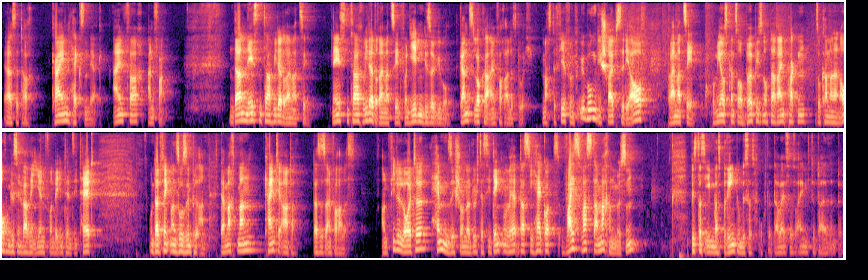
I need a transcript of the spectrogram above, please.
Erster Tag. Kein Hexenwerk. Einfach anfangen. Und dann nächsten Tag wieder 3x10. Nächsten Tag wieder 3x10 von jedem dieser Übungen. Ganz locker einfach alles durch. Machst du vier, fünf Übungen, die schreibst du dir auf. 3x10. Von mir aus kannst du auch Burpees noch da reinpacken. So kann man dann auch ein bisschen variieren von der Intensität. Und dann fängt man so simpel an. Da macht man kein Theater. Das ist einfach alles. Und viele Leute hemmen sich schon dadurch, dass sie denken, dass sie Herrgott weiß, was da machen müssen, bis das irgendwas bringt und bis das fruchtet. Dabei ist das eigentlich total simpel.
